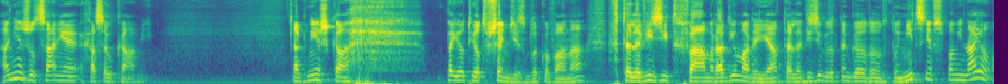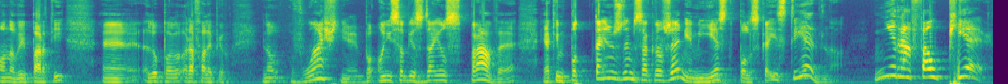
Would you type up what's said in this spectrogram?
a nie rzucanie hasełkami. Agnieszka PJJ wszędzie zblokowana. W telewizji Trwam, Radio Maryja, telewizji Grotnego Rotu nic nie wspominają o nowej partii e, lub o Rafale Piochu. No właśnie, bo oni sobie zdają sprawę, jakim potężnym zagrożeniem jest Polska jest jedna. Nie Rafał Piech.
